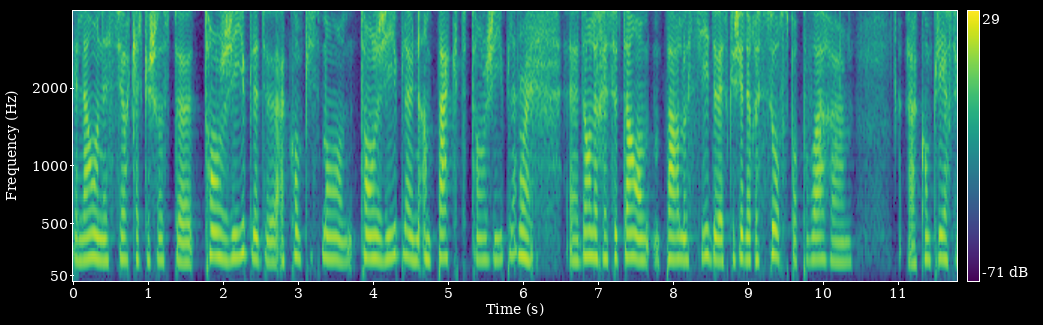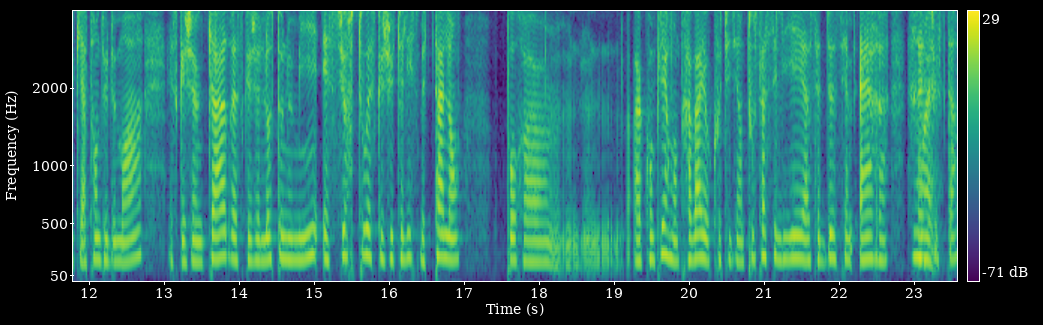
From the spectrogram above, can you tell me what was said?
Et là, on est sur quelque chose de tangible, de accomplissement tangible, un impact tangible. Ouais. Euh, dans le résultat, on parle aussi de est-ce que j'ai les ressources pour pouvoir euh, accomplir ce qui est attendu de moi? Est-ce que j'ai un cadre? Est-ce que j'ai l'autonomie? Et surtout, est-ce que j'utilise mes talents pour euh, accomplir mon travail au quotidien? Tout ça, c'est lié à cette deuxième R, résultat.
